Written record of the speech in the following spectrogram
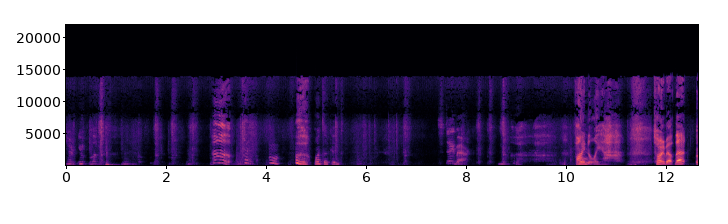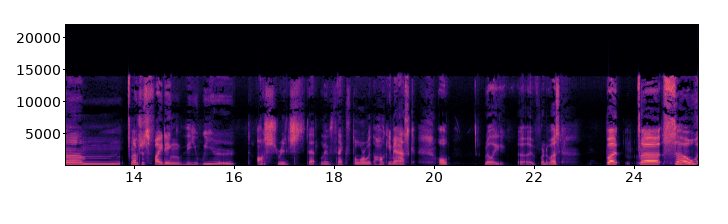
You, let's. Uh, one second. Stay back. Finally. Sorry about that. Um, I was just fighting the weird ostrich that lives next door with a hockey mask. Well, really uh, in front of us. But, uh, so,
